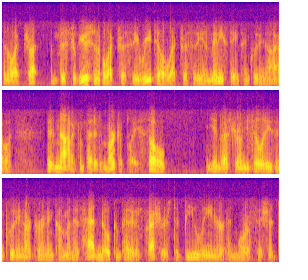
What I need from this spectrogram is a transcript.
And electri- distribution of electricity, retail electricity in many states, including Iowa, is not a competitive marketplace. So the investor-owned utilities, including our current incumbent, has had no competitive pressures to be leaner and more efficient.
